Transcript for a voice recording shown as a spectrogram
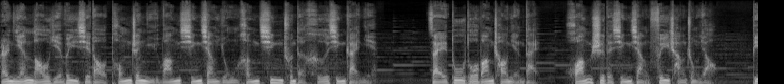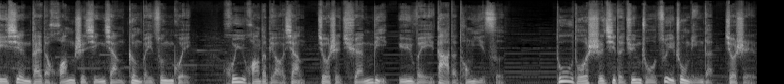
而年老也威胁到童真女王形象永恒青春的核心概念。在都铎王朝年代，皇室的形象非常重要，比现代的皇室形象更为尊贵、辉煌的表象就是权力与伟大的同义词。都铎时期的君主最著名的就是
